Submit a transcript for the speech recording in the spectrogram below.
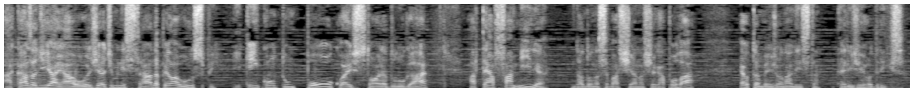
A casa de Yaya hoje é administrada pela USP e quem conta um pouco a história do lugar até a família da Dona Sebastiana chegar por lá é o também jornalista LG Rodrigues.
